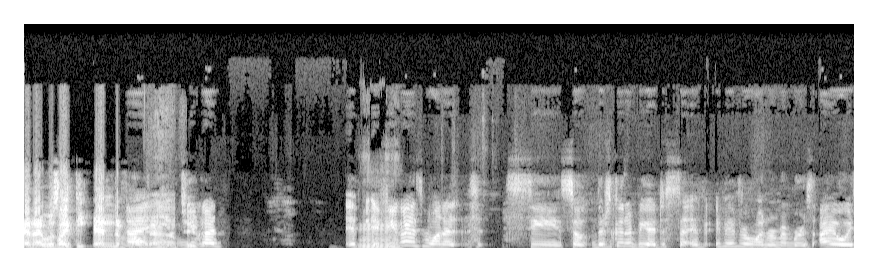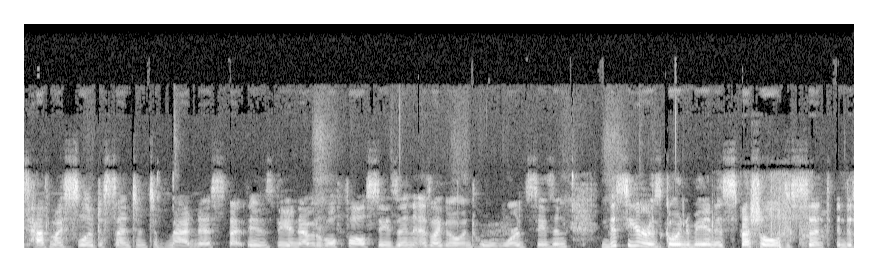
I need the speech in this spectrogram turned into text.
and it was like the end of Uh, November you too. guys, if if you Mhm. guys want to see, so there's going to be a descent. If, if everyone remembers, I always have my slow descent into madness. That is the inevitable fall season as I go into awards season. This year is going to be an special descent into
